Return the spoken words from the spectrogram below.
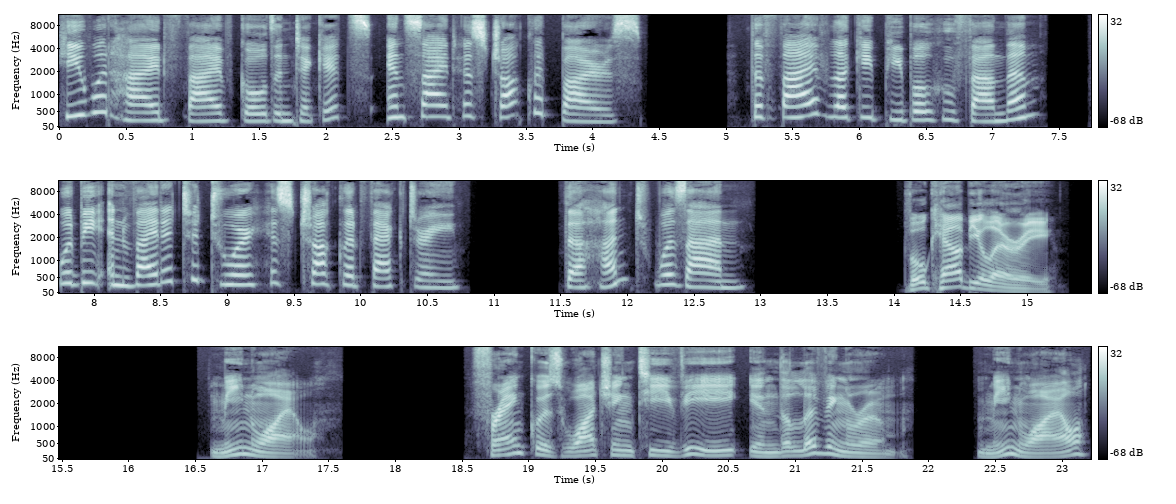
He would hide five golden tickets inside his chocolate bars. The five lucky people who found them would be invited to tour his chocolate factory. The hunt was on. Vocabulary Meanwhile, Frank was watching TV in the living room. Meanwhile,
